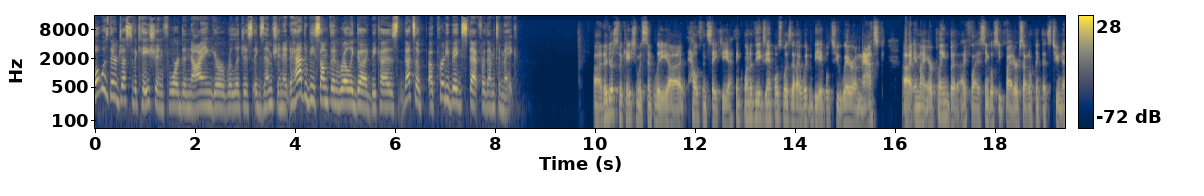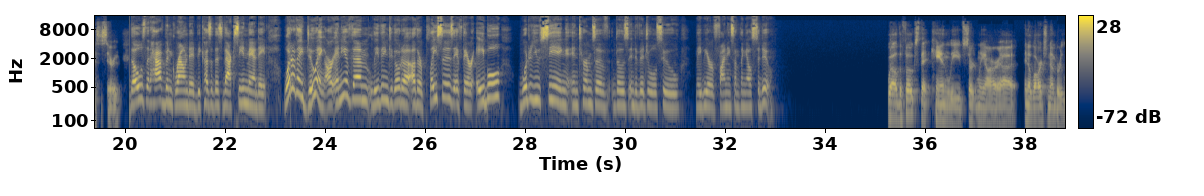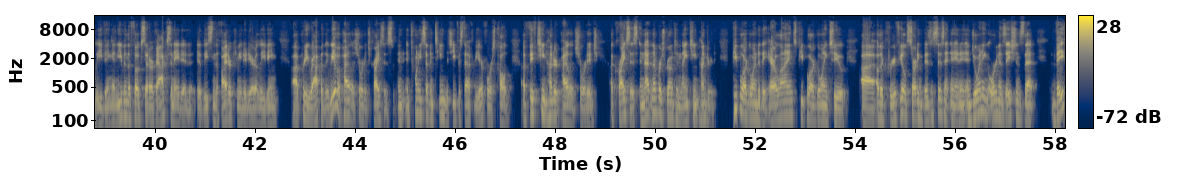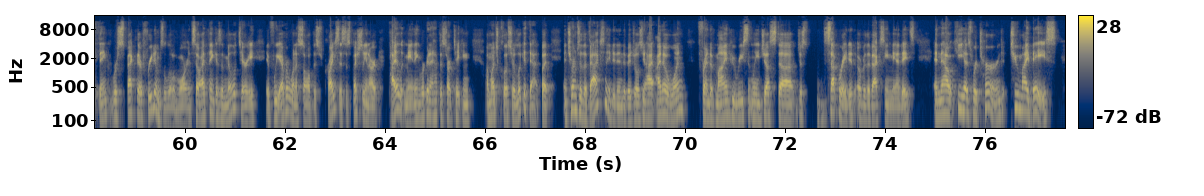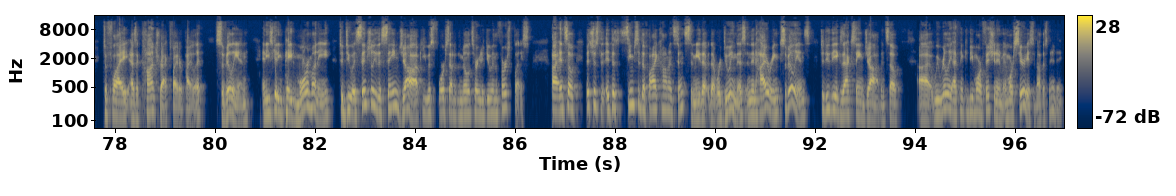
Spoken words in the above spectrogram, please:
What was their justification for denying your religious exemption? It had to be something really good because that's a, a pretty big step for them to make. Uh, their justification was simply uh, health and safety. I think one of the examples was that I wouldn't be able to wear a mask uh, in my airplane, but I fly a single seat fighter, so I don't think that's too necessary. Those that have been grounded because of this vaccine mandate, what are they doing? Are any of them leaving to go to other places if they're able? What are you seeing in terms of those individuals who maybe are finding something else to do? Well, the folks that can leave certainly are uh, in a large number leaving, and even the folks that are vaccinated, at least in the fighter community, are leaving uh, pretty rapidly. We have a pilot shortage crisis. In, in 2017, the chief of staff of the Air Force called a 1,500 pilot shortage a crisis, and that number has grown to 1,900. People are going to the airlines. People are going to uh, other career fields, starting businesses, and, and, and joining organizations that they think respect their freedoms a little more. And so I think as a military, if we ever want to solve this crisis, especially in our pilot manning, we're going to have to start taking a much closer look at that. But in terms of the vaccinated individuals, you know, I, I know one friend of mine who recently just uh, just separated over the vaccine mandates, and now he has returned to my base to fly as a contract fighter pilot, civilian, and he's getting paid more money to do essentially the same job he was forced out of the military to do in the first place. Uh, and so it's just it just seems to defy common sense to me that, that we're doing this and then hiring civilians to do the exact same job. And so uh, we really, I think, could be more efficient and, and more serious about this mandate.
